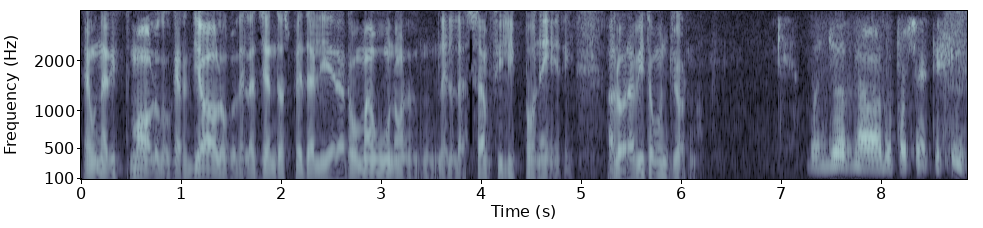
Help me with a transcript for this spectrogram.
è un aritmologo, cardiologo dell'azienda ospedaliera Roma 1 del San Filippo Neri ieri. Allora, Vito, buongiorno. Buongiorno, dottor Setti. Sì.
